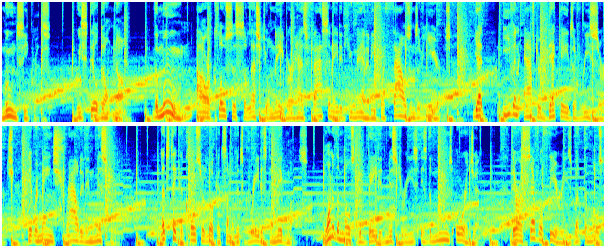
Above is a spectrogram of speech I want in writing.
Moon secrets. We still don't know. The moon, our closest celestial neighbor, has fascinated humanity for thousands of years. Yet, even after decades of research, it remains shrouded in mystery. Let's take a closer look at some of its greatest enigmas. One of the most debated mysteries is the moon's origin. There are several theories, but the most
